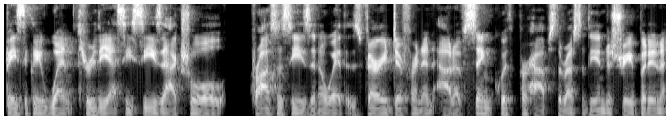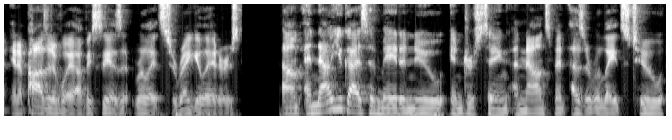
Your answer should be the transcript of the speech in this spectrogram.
basically went through the SEC's actual processes in a way that's very different and out of sync with perhaps the rest of the industry, but in a, in a positive way, obviously, as it relates to regulators. Um, and now you guys have made a new interesting announcement as it relates to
